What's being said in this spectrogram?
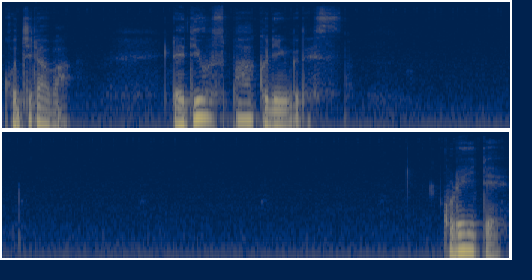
こちらはレディオスパークリングです。これにて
